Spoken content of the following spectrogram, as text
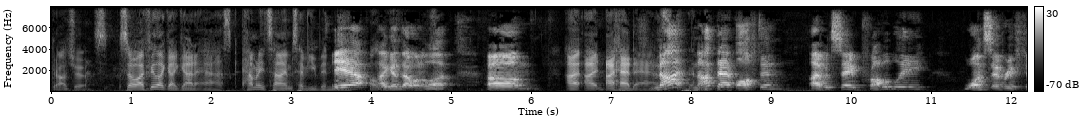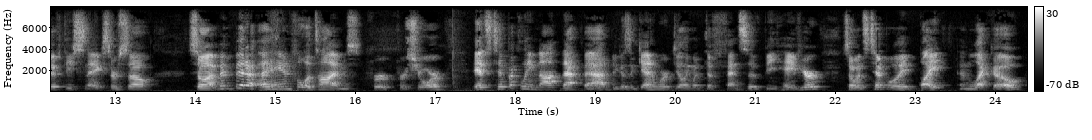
Gotcha. So I feel like I gotta ask, how many times have you been? Yeah, I get that one a lot. Um, I, I I had to ask. not not that often. I would say probably once every 50 snakes or so. So I've been bit a, a handful of times for for sure. It's typically not that bad because again we're dealing with defensive behavior. So it's typically bite and let go,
